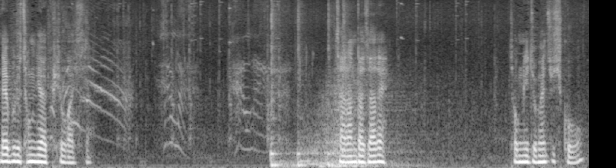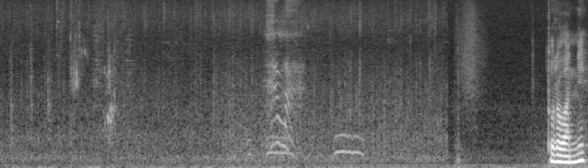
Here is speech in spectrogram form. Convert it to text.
내부를 정리할 필요가 있어. 잘한다 잘해. 정리 좀 해주시고 돌아왔니?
